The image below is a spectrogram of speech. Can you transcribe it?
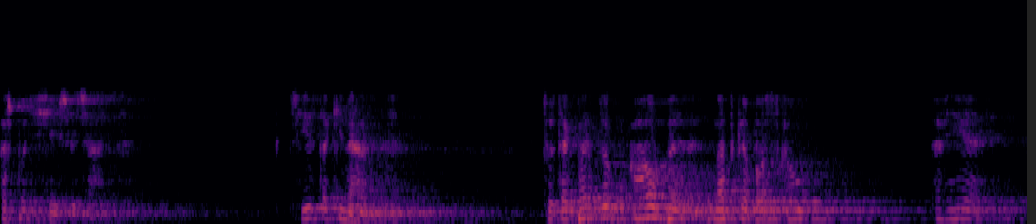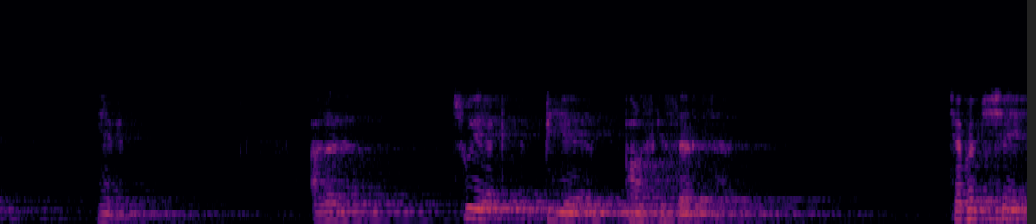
aż po dzisiejszy czas. Czy jest taki naród, który tak bardzo ukochałby Matkę Boską? Pewnie jest. Nie wiem. Ale czuję, jak bije polskie serce. Chciałbym dzisiaj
